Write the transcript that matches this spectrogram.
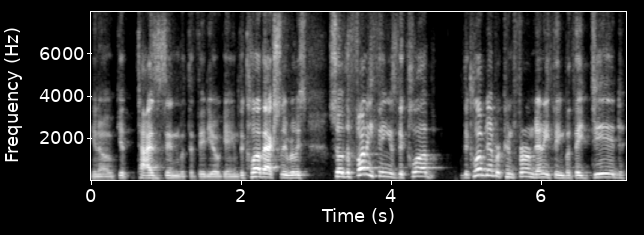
You know, get ties us in with the video game. The club actually released. So the funny thing is, the club the club never confirmed anything, but they did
